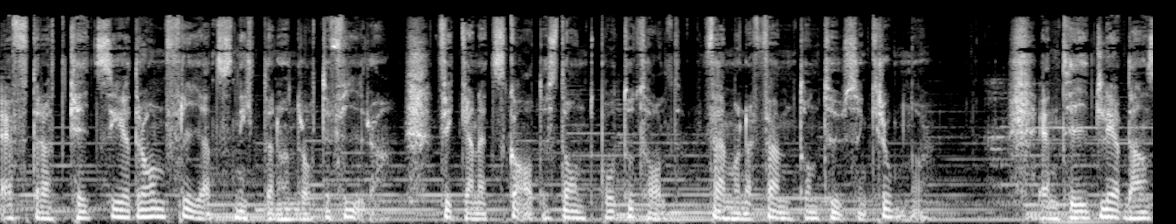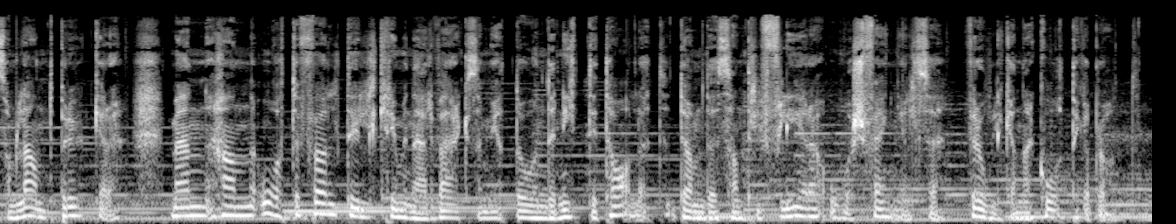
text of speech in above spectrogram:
Efter att Kate Cederholm friats 1984 fick han ett skadestånd på totalt 515 000 kronor. En tid levde han som lantbrukare, men han återföll till kriminell verksamhet och under 90-talet dömdes han till flera års fängelse för olika narkotikabrott.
